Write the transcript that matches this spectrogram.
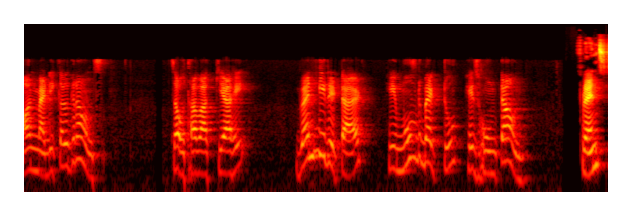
on medical grounds चौथा वाक्य आहे when he retired he moved back to his hometown friends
